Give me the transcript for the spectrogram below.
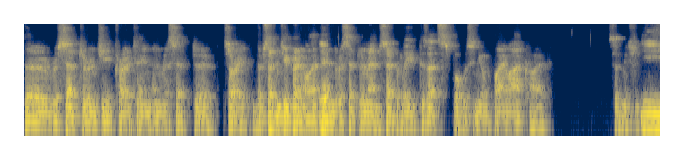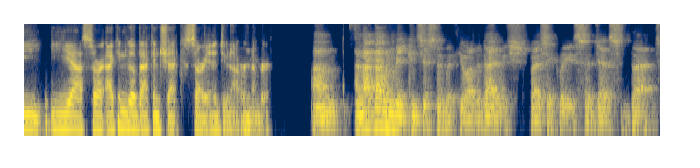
the receptor and G protein and receptor, sorry, the receptor and G protein and Yeah. the receptor and ramp separately? Because that's what was in your bioarchive submission. Ye- Yeah, sorry, I can go back and check. Sorry, I do not remember. Um, and that, that wouldn't be consistent with your other data, which basically suggests that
